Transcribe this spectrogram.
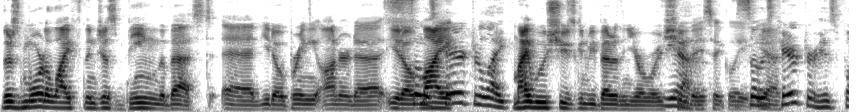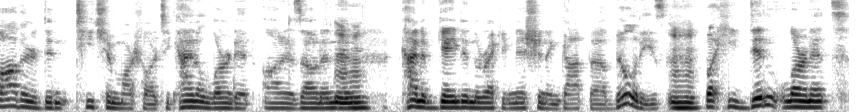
there's more to life than just being the best and you know bringing honor to you know so my his character like my wushu's gonna be better than your wushu yeah. basically So yeah. his character, his father didn't teach him martial arts. He kind of learned it on his own, and Mm-hmm. then kind of gained in the recognition and got the abilities. Mm-hmm. But he didn't learn it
